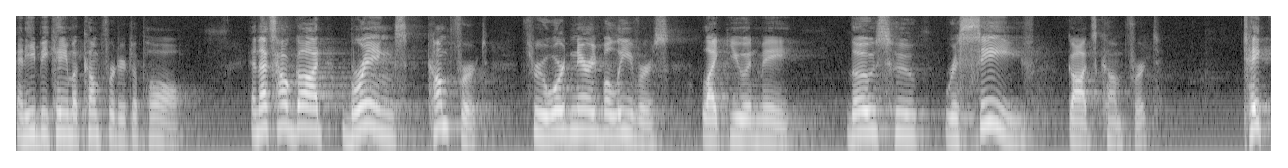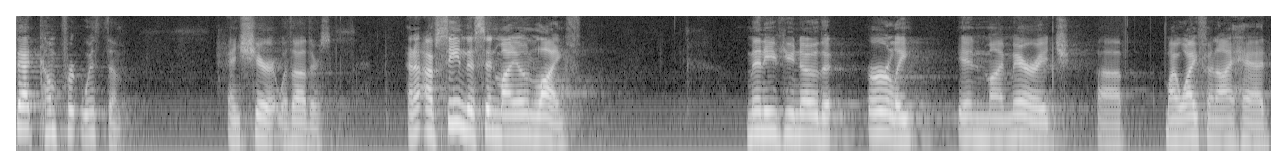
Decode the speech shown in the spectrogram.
and he became a comforter to Paul. And that's how God brings comfort through ordinary believers like you and me. Those who receive God's comfort, take that comfort with them and share it with others. And I've seen this in my own life. Many of you know that early in my marriage, uh, my wife and I had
